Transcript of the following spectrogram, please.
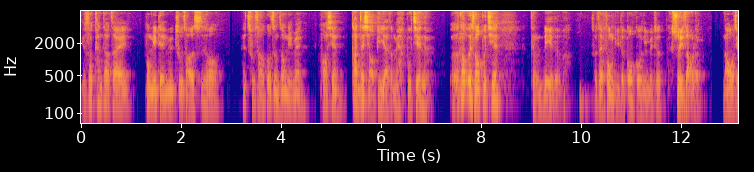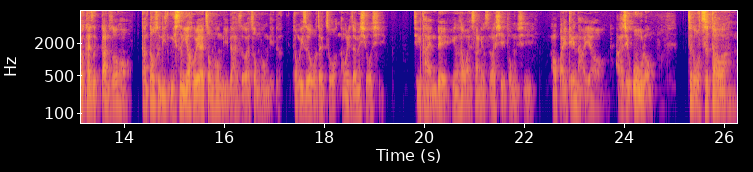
有时候看到在凤梨田里面除草的时候，在除草的过程中里面发现干这小屁啊怎么样 不见了？呃，他为什么不见？可能裂了吧？所以在凤梨的沟沟里面就睡着了。然后我就开始干说吼，干到时你你是你要回来种凤梨的，还是我要种凤梨的？怎么一直有我在做，然后你在那边休息，其实他很累，因为他晚上有时候要写东西，然后白天还要还要去务农，这个我知道啊。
